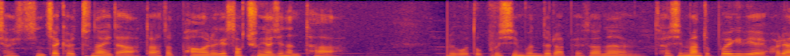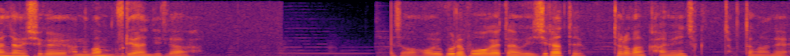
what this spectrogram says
저- 진짜 결투는 아니다. 따라서 방어력이 썩 중요하진 않다. 그리고 높으신 분들 앞에서는 자신만 돋보이기 위해 화려한 장식을 하는 건 무리한 일이다. 그래서 얼굴을 보호하겠다는 의지가 드- 들어간 가면이 적, 적당하네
